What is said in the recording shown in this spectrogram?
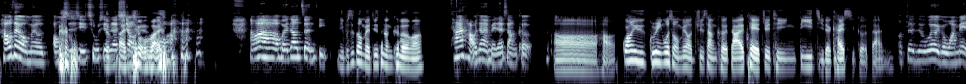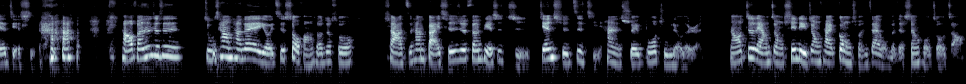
好歹我们有同时期出现在校园过。好啊，好，回到正题。你不是都没去上课吗？他好像也没在上课。哦，好。关于 Green 为什么没有去上课，大家可以去听第一集的开始歌单。哦，对对，我有一个完美的解释。好，反正就是主唱他在有一次受访的时候就说。傻子和白痴就分别是指坚持自己和随波逐流的人，然后这两种心理状态共存在我们的生活周遭，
